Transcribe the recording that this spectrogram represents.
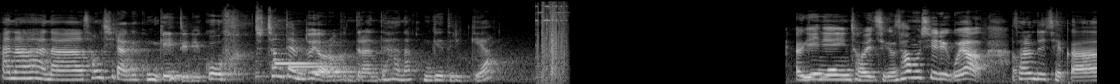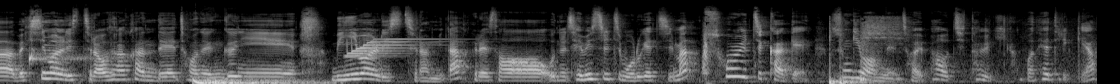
하나하나 성실하게 공개해드리고 추천템도 여러분들한테 하나 공개해드릴게요. 여기는 저희 지금 사무실이고요. 사람들이 제가 맥시멀리스트라고 생각하는데 저는 은근히 미니멀리스트랍니다. 그래서 오늘 재밌을지 모르겠지만 솔직하게 숨김없는 저희 파우치 털기 한번 해드릴게요.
